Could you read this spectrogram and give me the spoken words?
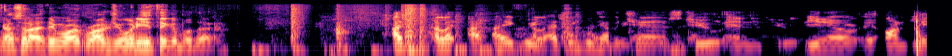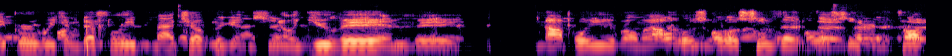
That's what I think. Roger, what do you think about that? I, I like. I, I agree. I think we have a chance too, and you know, on paper we can definitely match up against you know Juve and, and Napoli, Roma, all those all those teams that, that, that are in the top.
